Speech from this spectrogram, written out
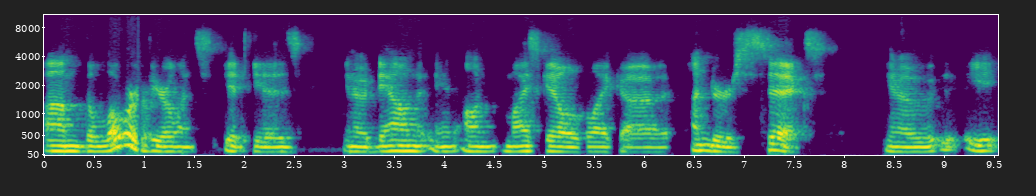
Um, the lower virulence it is, you know, down in, on my scale of like uh, under six, you know, you,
